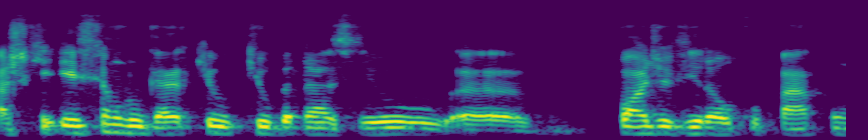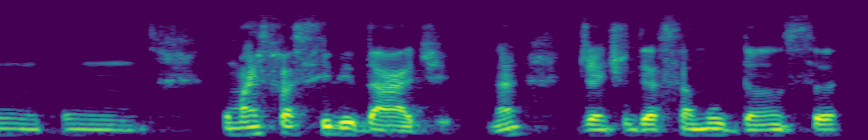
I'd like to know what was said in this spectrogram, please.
acho que esse é um lugar que o, que o Brasil uh, pode vir a ocupar com, com, com mais facilidade né, diante dessa mudança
